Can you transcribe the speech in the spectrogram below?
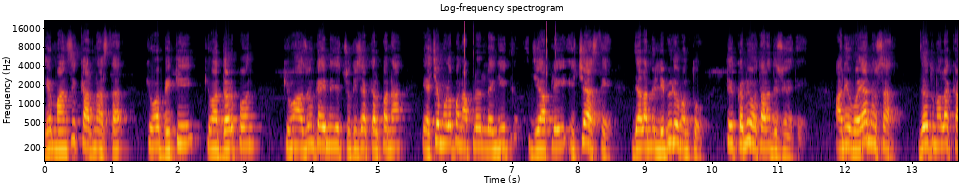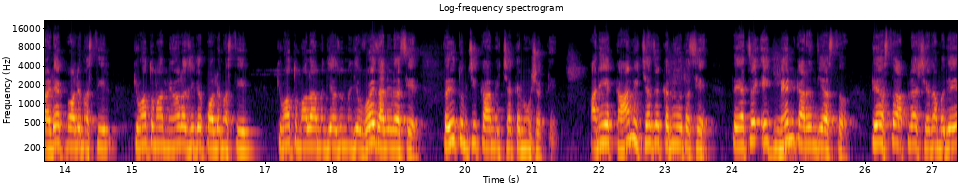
हे मानसिक कारणं असतात किंवा भीती किंवा दडपण किंवा अजून काही म्हणजे चुकीच्या कल्पना याच्यामुळं पण आपलं लैंगिक जी आपली इच्छा असते ज्याला मी लिबिडो म्हणतो ते कमी होताना दिसून येते. आणि वयानुसार जर तुम्हाला कार्डियक प्रॉब्लेम असतील किंवा तुम्हाला न्यूरोलॉजिकल प्रॉब्लेम असतील किंवा तुम्हाला म्हणजे अजून म्हणजे वय झालेलं असेल तरी तुमची काम इच्छा कमी होऊ शकते. आणि हे काम इच्छा जर कमी होत असेल तर याचं एक मेन कारण जे असतं ते असतं आपल्या शरीरामध्ये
